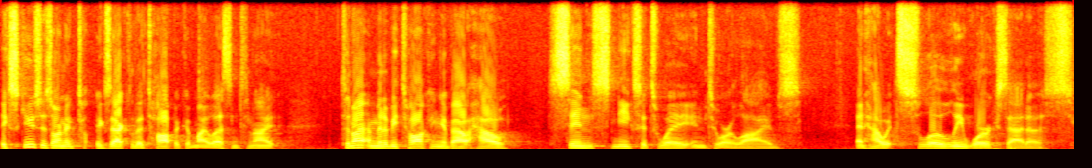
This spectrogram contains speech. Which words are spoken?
excuses aren't exactly the topic of my lesson tonight. Tonight I'm going to be talking about how sin sneaks its way into our lives and how it slowly works at us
